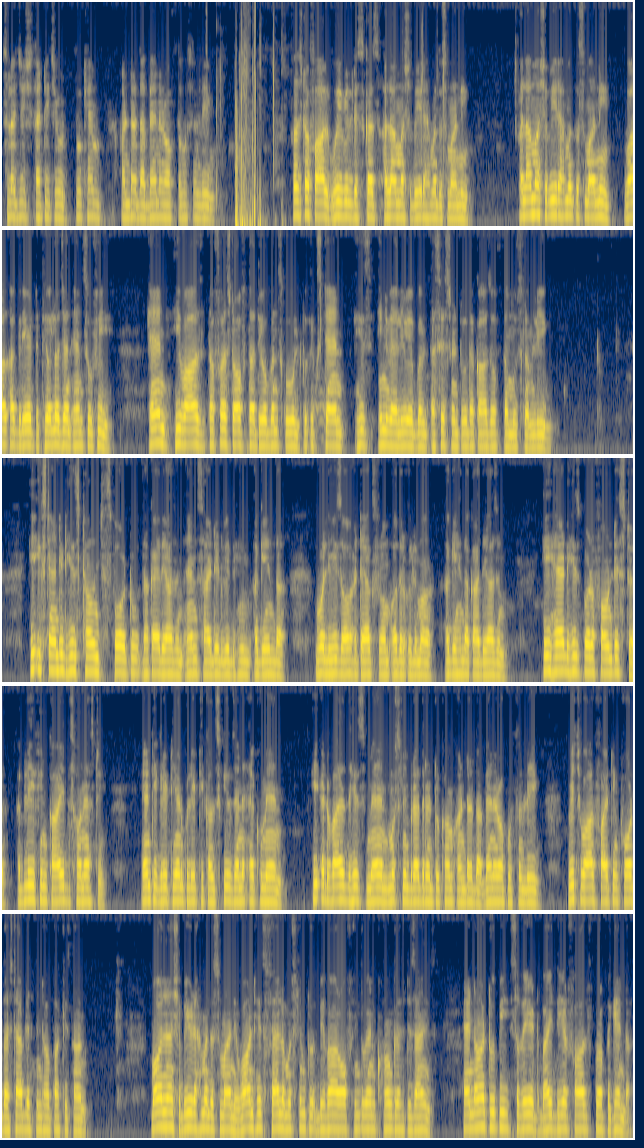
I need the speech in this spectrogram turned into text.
sluggish attitude to come under the banner of the Muslim League. First of all, we will discuss Allama Shabir Ahmad Usmani. Allama Shabir Ahmad Usmani was a great theologian and Sufi, and he was the first of the Deoband school to extend his invaluable assistance to the cause of the Muslim League. He extended his staunch support to the Quaid-e-Azam and sided with him against the volleys of attacks from other ulama against the Quaid-e-Azam. He had his profoundest belief in Qaid's honesty, integrity and political skills and acumen. He advised his men, Muslim brethren to come under the banner of Muslim League, which was fighting for the establishment of Pakistan. Maulana Shabir Ahmad Usmani warned his fellow Muslims to beware of Hindu and Congress designs and not to be swayed by their false propaganda.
